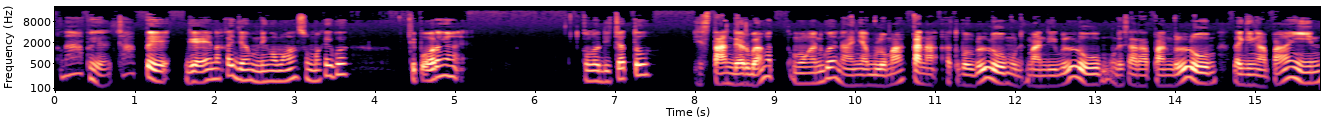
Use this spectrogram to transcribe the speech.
kenapa ya? Capek. Gak enak aja mending ngomong langsung. Makanya gue tipe orang yang kalau di chat tuh ya standar banget omongan gue nanya belum makan atau belum udah mandi belum udah sarapan belum lagi ngapain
